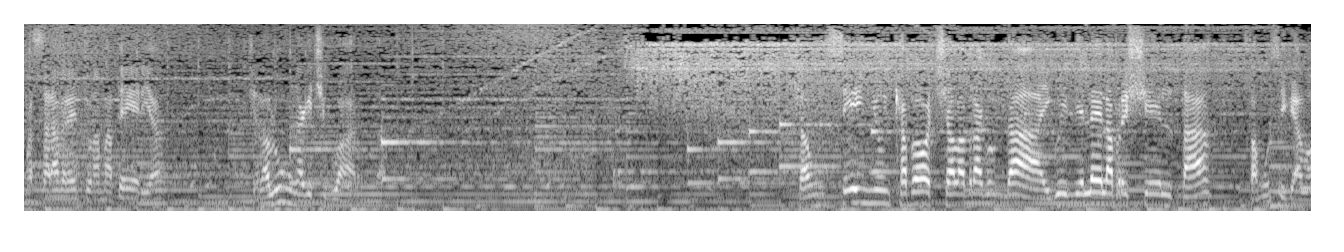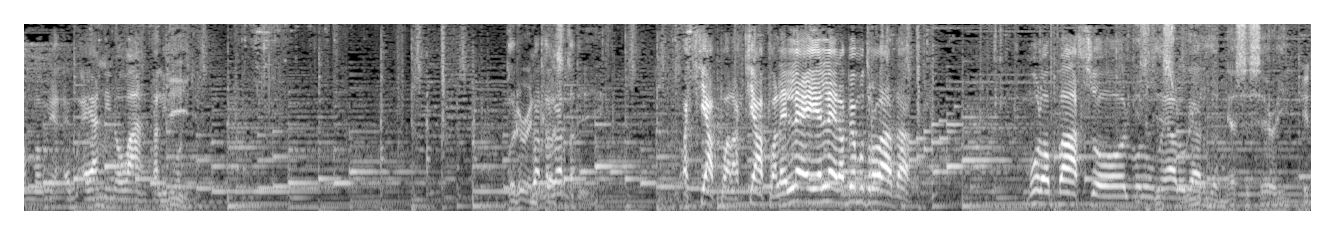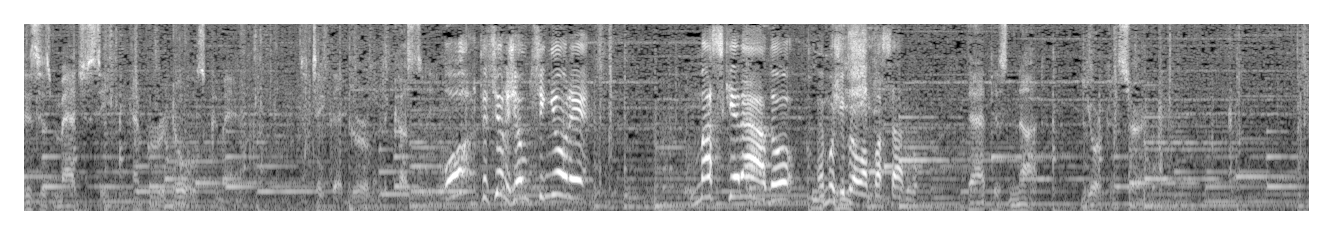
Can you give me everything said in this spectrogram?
Ma sarà veramente una materia? C'è la luna che ci guarda. C'ha un segno in capoccia alla Dragon Die, quindi è lei la prescelta. Sta musica, mamma mia, è, è anni 90 lì. Guarda, guarda. Acchiappala, acchiappala, è lei, è lei, l'abbiamo trovata. Mo lo abbasso il volume, Alucard. Necessary? It is His Majesty, Emperor Dole's command to take that girl into custody. Oh, attenzione, c'è un signore mascherato. E mo ci provo a abbassarlo. That is not your concern.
